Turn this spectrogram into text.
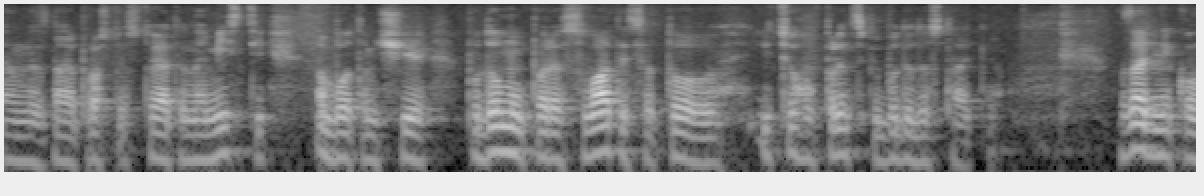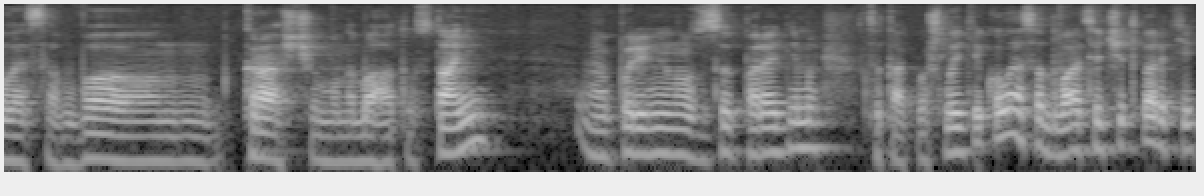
е, не знаю, просто стояти на місці або там чи по дому пересуватися, то і цього в принципі буде достатньо. Задні колеса в кращому набагато стані порівняно з передніми. Це також литі колеса, 24,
